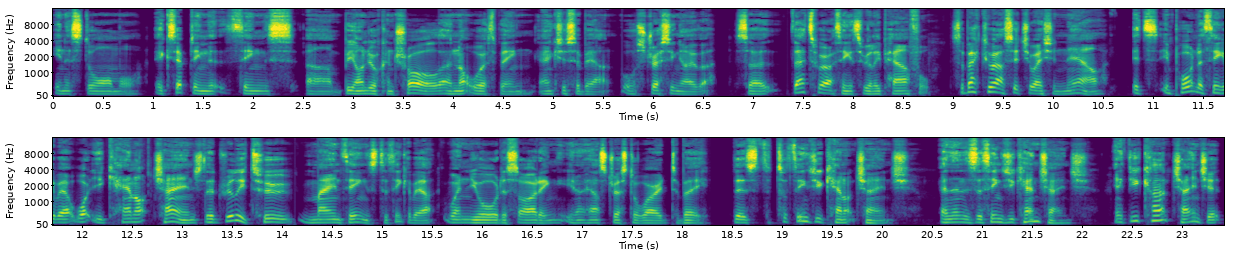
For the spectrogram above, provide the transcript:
in a storm or accepting that things um, beyond your control are not worth being anxious about or stressing over. So that's where I think it's really powerful. So back to our situation now. It's important to think about what you cannot change. There's really two main things to think about when you're deciding, you know, how stressed or worried to be. There's the things you cannot change, and then there's the things you can change. And if you can't change it,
